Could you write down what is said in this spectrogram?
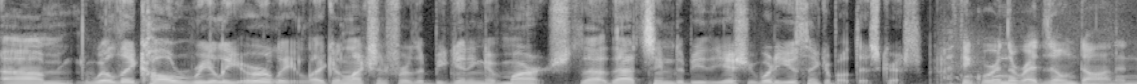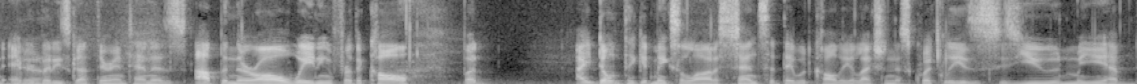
Um, will they call really early, like an election for the beginning of March? That that seemed to be the issue. What do you think about this, Chris? I think we're in the red zone, Don, and everybody's yeah. got their antennas up and they're all waiting for the call. But I don't think it makes a lot of sense that they would call the election this quickly. As, as you and me have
